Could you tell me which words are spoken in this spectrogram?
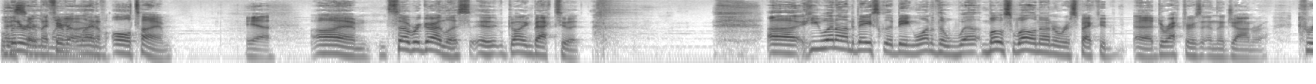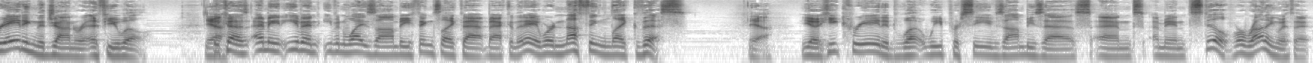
They Literally, my favorite are. line of all time. Yeah. Um. So, regardless, uh, going back to it, uh, he went on to basically being one of the well, most well-known and respected uh, directors in the genre, creating the genre, if you will. Yeah. Because I mean, even even White Zombie, things like that back in the day, were nothing like this. yeah. You know, he created what we perceive zombies as, and I mean, still we're running with it,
